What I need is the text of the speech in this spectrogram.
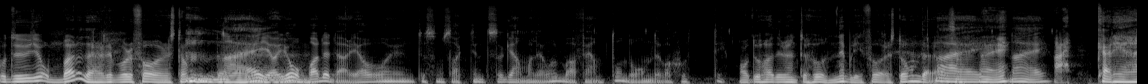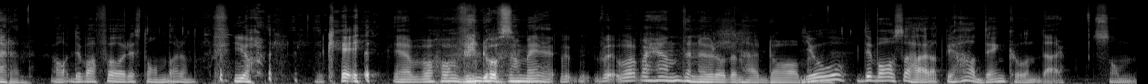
Och du jobbade där eller var du föreståndare? Nej, jag jobbade där. Jag var ju inte som sagt inte så gammal. Jag var bara 15 då om det var 70. Ja, då hade du inte hunnit bli föreståndare Nej, alltså? Nej. nej. Nej, karriären. Ja, det var föreståndaren. Ja, okej. Ja, vad har vi då som är... Vad, vad hände nu då den här damen? Jo, det var så här att vi hade en kund där som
